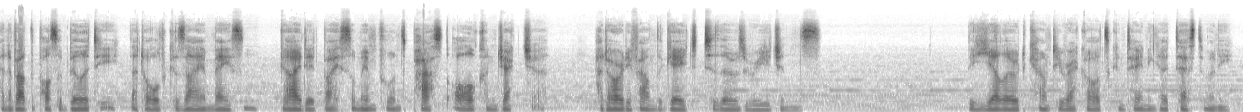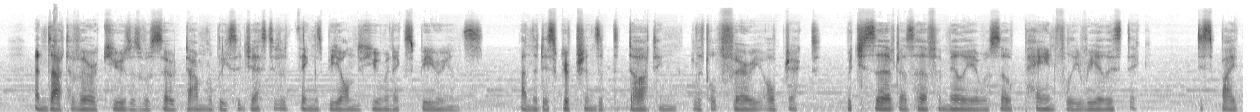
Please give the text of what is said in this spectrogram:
and about the possibility that old Keziah Mason, guided by some influence past all conjecture, had already found the gate to those regions. The yellowed county records containing her testimony and that of her accusers were so damnably suggestive of things beyond human experience, and the descriptions of the darting little furry object which served as her familiar were so painfully realistic, despite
